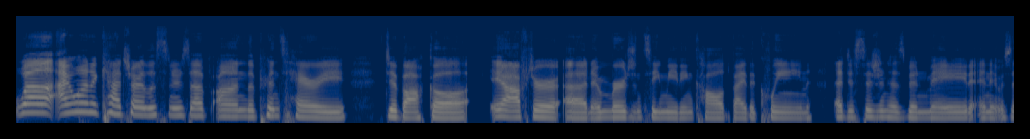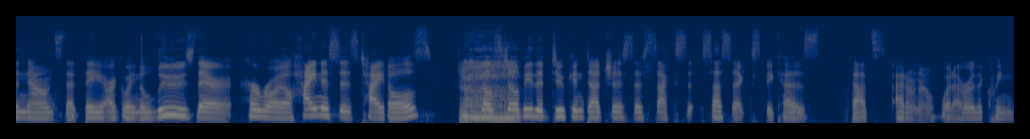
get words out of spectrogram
well, I want to catch our listeners up on the Prince Harry debacle. After an emergency meeting called by the Queen, a decision has been made, and it was announced that they are going to lose their Her Royal Highness's titles. They'll still be the Duke and Duchess of Sex- Sussex because that's I don't know whatever the Queen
